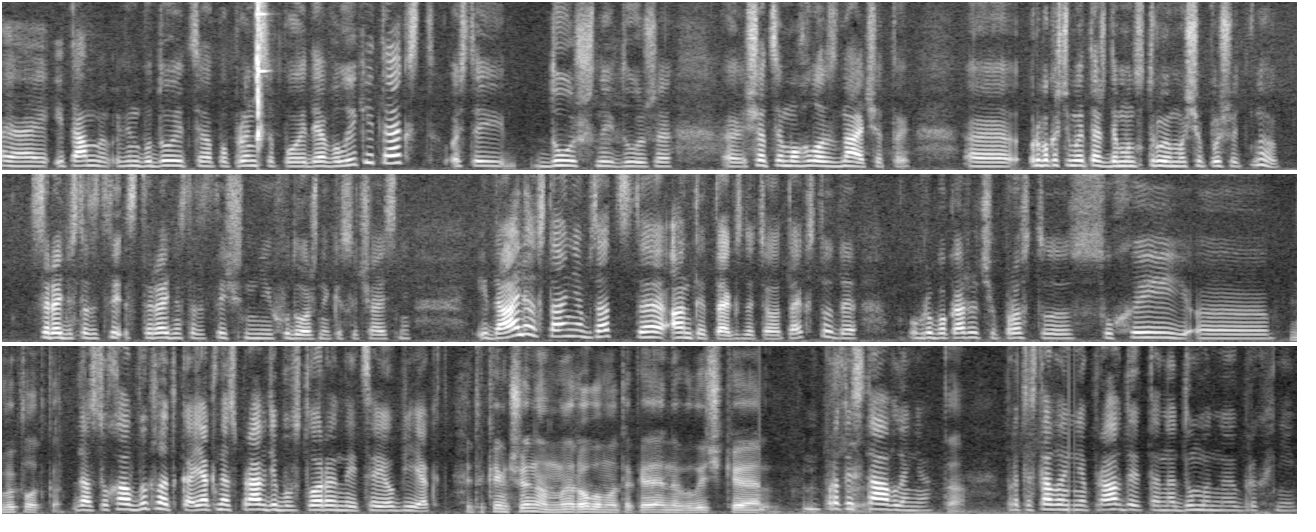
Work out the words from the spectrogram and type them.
Е, І там він будується по принципу, йде великий текст, ось цей душний дуже, е, що це могло значити. Е, Грубо кажучи, ми теж демонструємо, що пишуть ну, середньостатистичні художники сучасні. І далі останній абзац це антитекст до цього тексту, де, грубо кажучи, просто сухий, е, Викладка. да, суха викладка, як насправді був створений цей об'єкт. І таким чином ми робимо таке невеличке Протиставлення. Так. Протиставлення правди та надуманої брехні.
